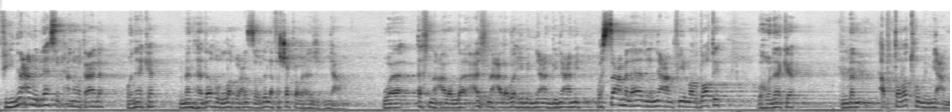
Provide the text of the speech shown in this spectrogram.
في نعم الله سبحانه وتعالى هناك من هداه الله عز وجل فشكر هذه النعم وأثنى على الله أثنى على واهب النعم بنعمه واستعمل هذه النعم في مرضاته وهناك من أبطلته من نعم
